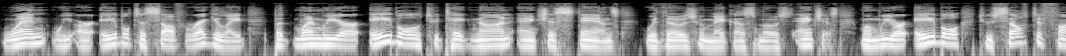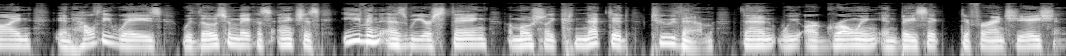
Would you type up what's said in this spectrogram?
when we are able to self-regulate, but when we are able to take non-anxious stands with those who make us most anxious. When we are able to self-define in healthy ways with those who make us anxious, even as we are staying emotionally connected to them, then we are growing in basic differentiation.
